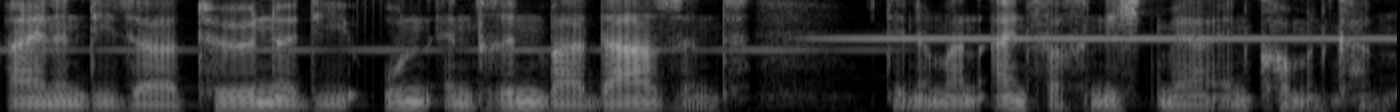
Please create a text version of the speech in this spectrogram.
Einen dieser Töne, die unentrinnbar da sind, denen man einfach nicht mehr entkommen kann.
